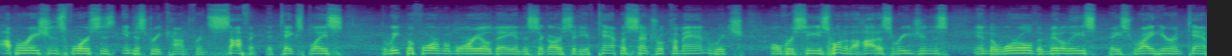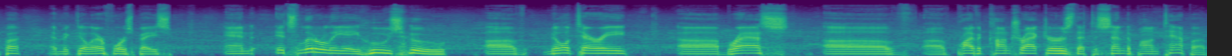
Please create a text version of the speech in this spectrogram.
Operations Forces Industry Conference, SOFIC, that takes place the week before Memorial Day in the cigar city of Tampa. Central Command, which oversees one of the hottest regions in the world, the Middle East, based right here in Tampa at MacDill Air Force Base. and it's literally a who's who of military uh, brass, of, of private contractors that descend upon Tampa.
